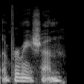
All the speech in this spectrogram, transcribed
information.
